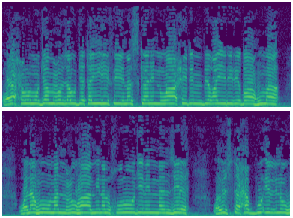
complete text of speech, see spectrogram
ويحرم جمع زوجتيه في مسكن واحد بغير رضاهما وله منعها من الخروج من منزله ويستحب إذنه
